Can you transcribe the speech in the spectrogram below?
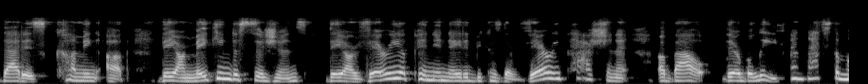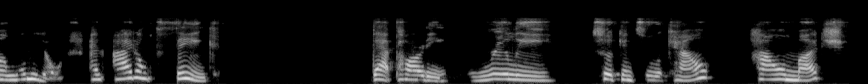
that is coming up. They are making decisions. They are very opinionated because they're very passionate about their belief. And that's the millennial. And I don't think that party really took into account how much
